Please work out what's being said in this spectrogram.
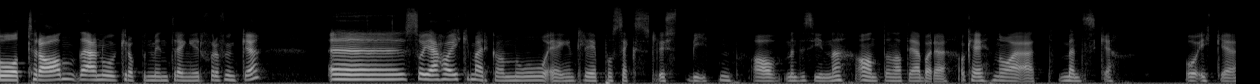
og tran. Det er noe kroppen min trenger for å funke. Eh, så jeg har ikke merka noe egentlig på sexlystbiten av medisinene, annet enn at jeg bare OK, nå er jeg et menneske, og ikke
